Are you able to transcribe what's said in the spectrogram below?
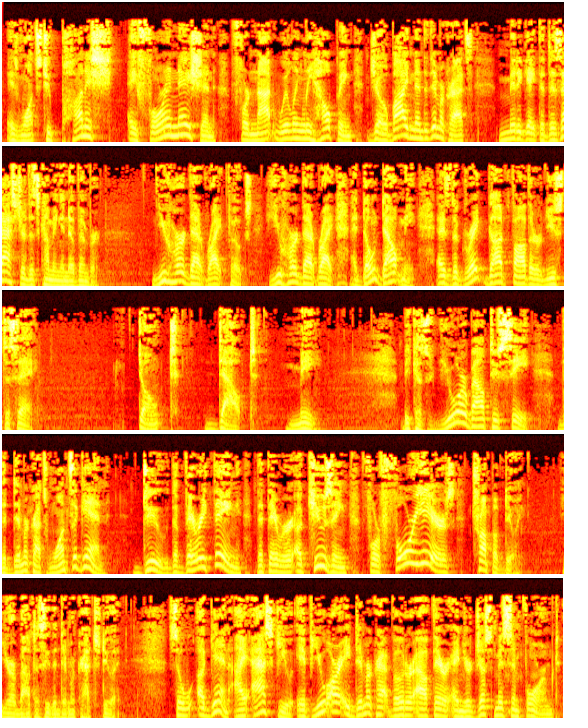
is wants to punish a foreign nation for not willingly helping Joe Biden and the Democrats mitigate the disaster that's coming in November. You heard that right, folks. You heard that right. And don't doubt me. As the great godfather used to say, don't doubt me. Because you are about to see the Democrats once again do the very thing that they were accusing for four years Trump of doing. You're about to see the Democrats do it. So again, I ask you, if you are a Democrat voter out there and you're just misinformed,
